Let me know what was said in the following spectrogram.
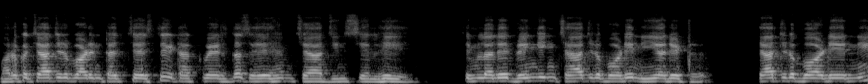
మరొక చార్జ్డ్ బాడీని టచ్ చేస్తే it acquires the same charge initially similarly bringing charged body near it charged బాడీని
